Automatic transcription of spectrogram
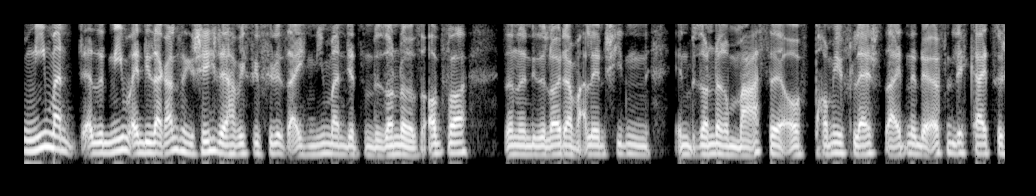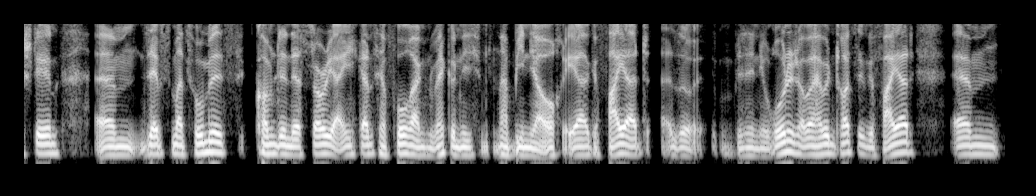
niemand, also nie, in dieser ganzen Geschichte habe ich das Gefühl, ist eigentlich niemand jetzt ein besonderes Opfer, sondern diese Leute haben alle entschieden, in besonderem Maße auf Promi-Flash-Seiten in der Öffentlichkeit zu stehen. Ähm, selbst Mats Hummels kommt in der Story eigentlich ganz hervorragend weg und ich habe ihn ja auch eher gefeiert, also ein bisschen ironisch, aber habe ihn trotzdem gefeiert. Ähm,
